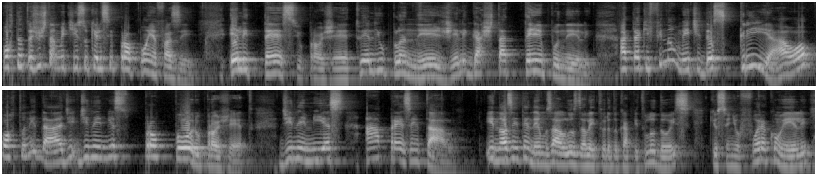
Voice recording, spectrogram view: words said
Portanto, é justamente isso que ele se propõe a fazer. Ele tece o projeto, ele o planeja, ele gasta tempo nele, até que finalmente Deus cria a oportunidade de Neemias propor o projeto, de Neemias apresentá-lo. E nós entendemos, à luz da leitura do capítulo 2, que o Senhor fora com ele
